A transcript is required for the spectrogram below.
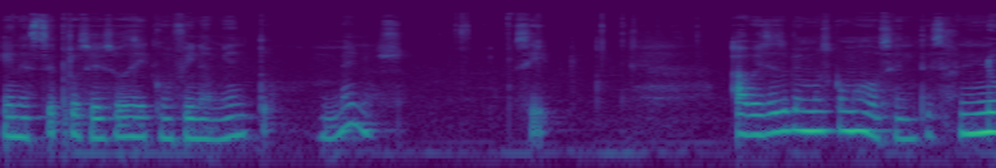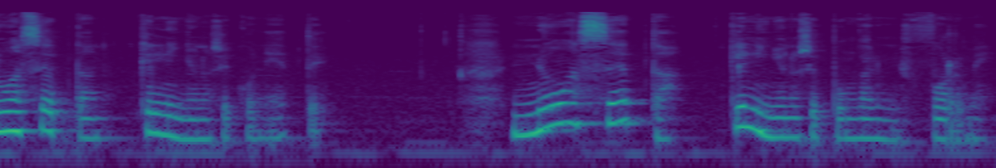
en este proceso de confinamiento, menos. Sí. A veces vemos como docentes no aceptan que el niño no se conecte. No acepta que el niño no se ponga el uniforme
